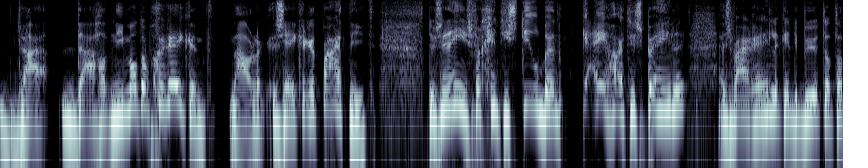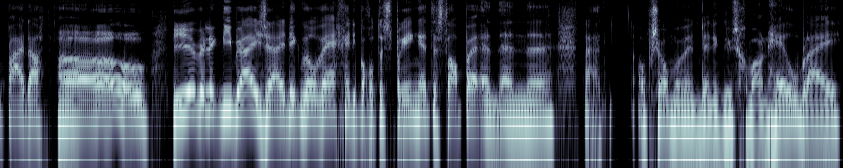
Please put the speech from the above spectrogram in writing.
Daar, daar had niemand op gerekend. Namelijk zeker het paard niet. Dus ineens begint die stielband keihard te spelen. En ze waren redelijk in de buurt dat het paard dacht... Oh, hier wil ik niet bij zijn. Ik wil weg. En die begon te springen en te stappen. En, en uh, nou, op zo'n moment ben ik dus gewoon heel blij...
